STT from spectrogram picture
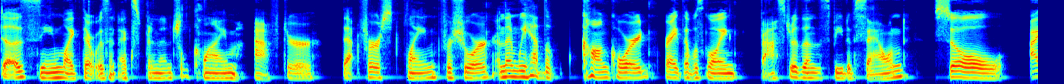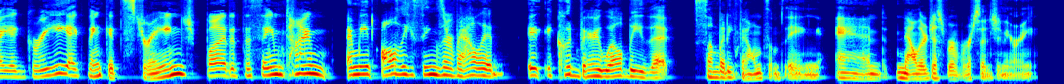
does seem like there was an exponential climb after that first plane for sure. And then we had the Concorde, right, that was going faster than the speed of sound. So I agree. I think it's strange, but at the same time, I mean, all these things are valid. It, it could very well be that somebody found something and now they're just reverse engineering.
